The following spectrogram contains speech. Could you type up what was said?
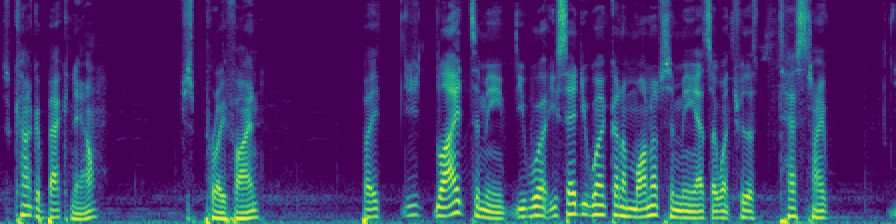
so can't go back now. Just probably fine. But you lied to me. You were you said you weren't gonna monitor me as I went through the test. And I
